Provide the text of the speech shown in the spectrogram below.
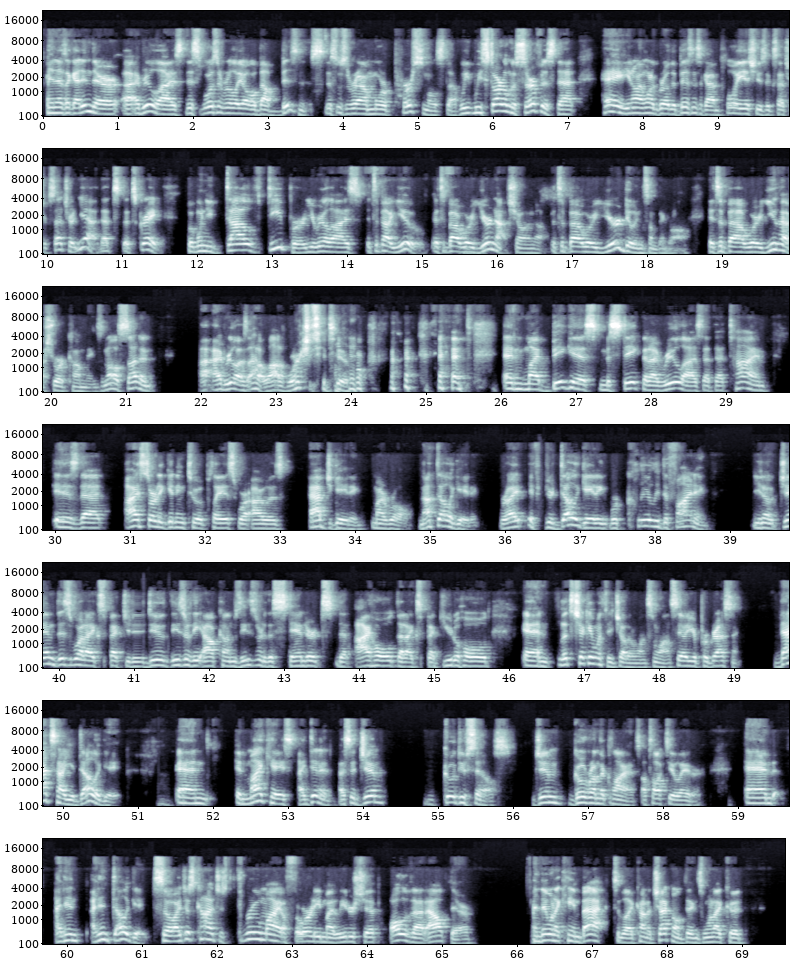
And as I got in there, I realized this wasn't really all about business. This was around more personal stuff. We we start on the surface that, hey, you know, I want to grow the business. I got employee issues, et cetera, et cetera. And yeah, that's that's great. But when you delve deeper, you realize it's about you. It's about where you're not showing up. It's about where you're doing something wrong. It's about where you have shortcomings. And all of a sudden, I, I realized I had a lot of work to do. and, and my biggest mistake that I realized at that time is that I started getting to a place where I was abdicating my role, not delegating, right? If you're delegating, we're clearly defining, you know, Jim, this is what I expect you to do. These are the outcomes. These are the standards that I hold that I expect you to hold. And let's check in with each other once in a while, see how you're progressing. That's how you delegate. And in my case, I didn't. I said, Jim, go do sales. Jim, go run the clients. I'll talk to you later. And I didn't I didn't delegate. So I just kind of just threw my authority, my leadership, all of that out there. And then when I came back to like kind of check on things, when I could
